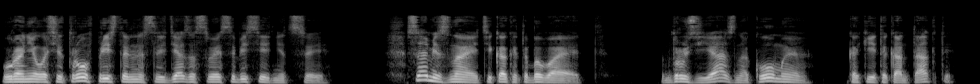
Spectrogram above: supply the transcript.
Уронил Осетров, пристально следя за своей собеседницей. Сами знаете, как это бывает. Друзья, знакомые, какие-то контакты.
